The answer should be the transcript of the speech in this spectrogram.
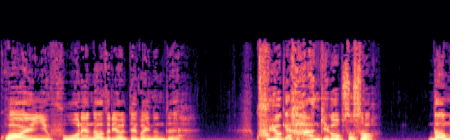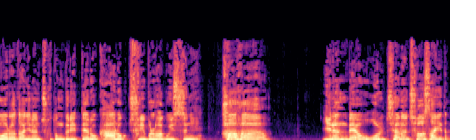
과인이 후원에 나들이 할 때가 있는데 구역에 한계가 없어서 나무하러 다니는 초동들이 때로 간혹 출입을 하고 있으니 하하 이는 매우 옳지 않은 처사이다.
